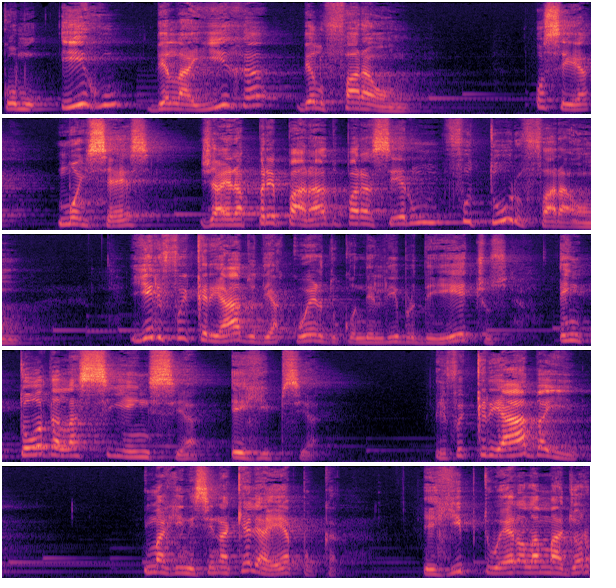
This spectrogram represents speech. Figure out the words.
como filho de la hija del faraó. Ou seja, Moisés já era preparado para ser um futuro faraó. E ele foi criado, de acordo com o livro de Hechos, em toda a ciência egípcia. Ele foi criado aí. Imagine-se, naquela época, Egipto era a maior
